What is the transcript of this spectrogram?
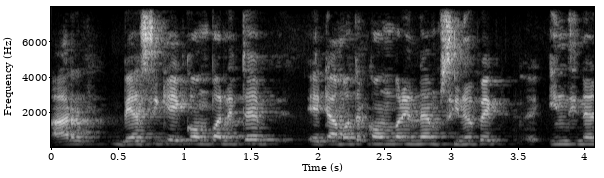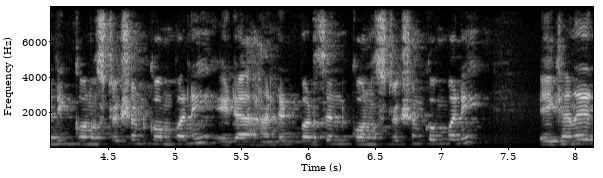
আর বেসিক এই কোম্পানিতে এটা আমাদের কোম্পানির নাম সিনোপেক ইঞ্জিনিয়ারিং কনস্ট্রাকশন কোম্পানি এটা হান্ড্রেড পার্সেন্ট কনস্ট্রাকশন কোম্পানি এইখানের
